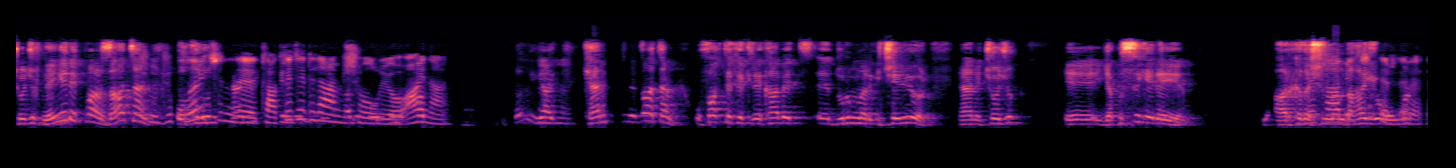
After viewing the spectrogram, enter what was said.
çocuk ne gerek var? Zaten Çocuklar okulun için de taklit edilen bir şey oluyor. Aynen. Tabii Hı ya hı. kendisinde zaten ufak tefek rekabet e, durumları içeriyor. Yani çocuk e, yapısı gereği arkadaşından daha iyi olmak Evet.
